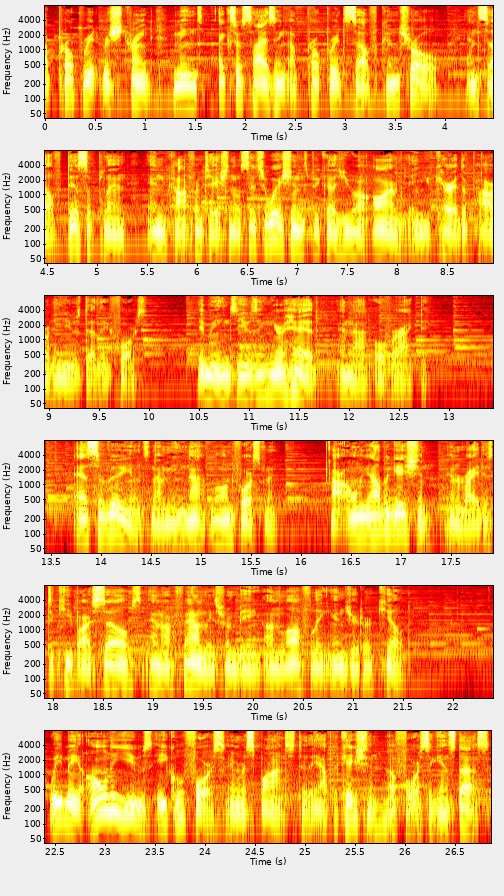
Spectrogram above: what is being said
Appropriate restraint means exercising appropriate self control and self discipline in confrontational situations because you are armed and you carry the power to use deadly force. It means using your head and not overacting. As civilians, and I mean not law enforcement, our only obligation and right is to keep ourselves and our families from being unlawfully injured or killed. We may only use equal force in response to the application of force against us.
